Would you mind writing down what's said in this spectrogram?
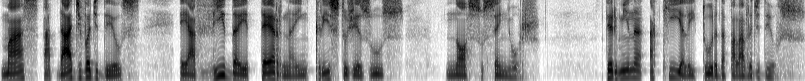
mas a dádiva de Deus é a vida eterna em Cristo Jesus, nosso Senhor. Termina aqui a leitura da palavra de Deus.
